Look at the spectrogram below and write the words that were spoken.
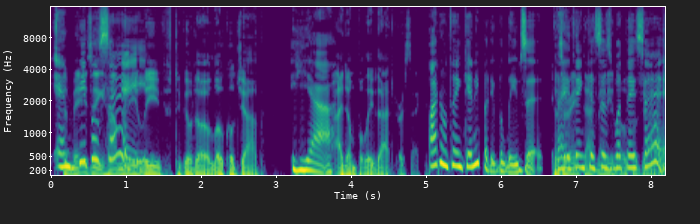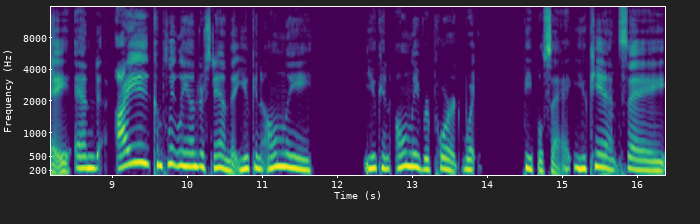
it's and people amazing how many say leave to go to a local job. yeah I don't believe that for a second. I don't think anybody believes it. I think this is what they jobs. say. And I completely understand that you can only you can only report what people say. You can't say,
